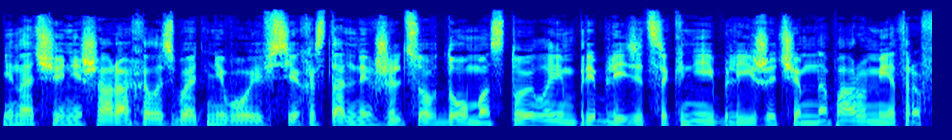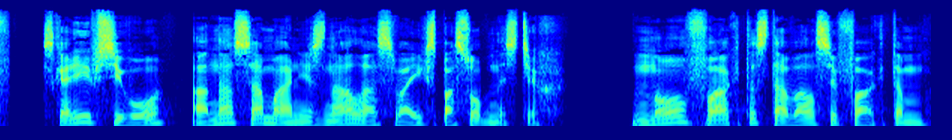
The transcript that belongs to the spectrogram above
иначе не шарахалась бы от него и всех остальных жильцов дома, стоило им приблизиться к ней ближе, чем на пару метров. Скорее всего, она сама не знала о своих способностях. Но факт оставался фактом.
